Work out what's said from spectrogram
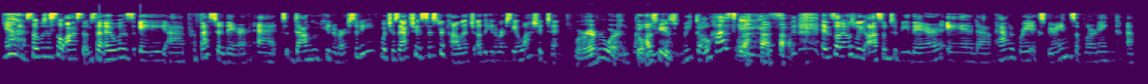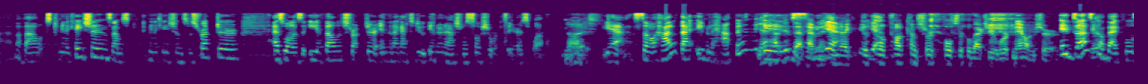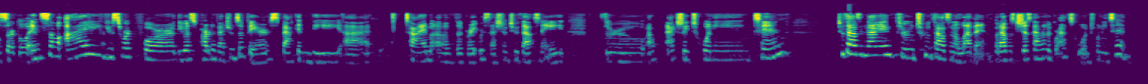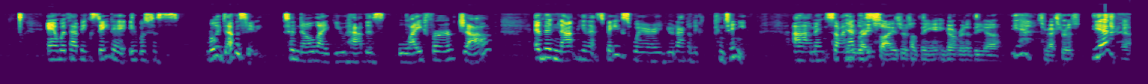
yeah, so it was just so awesome. So it was a uh, professor there at Dongguk University, which is actually a sister college of the University of Washington. We're everywhere. Go Huskies. We go Huskies. and so that was really awesome to be there and um, had a great experience of learning um, about communications. I was a communications instructor as well as an EFL instructor. And then I got to do international social work there as well. Nice. Yeah. So how did that even happen? Yeah, how did that happen? Yeah. And like it'll, yeah. it'll come full circle back to your work now, I'm sure. It does Yeah. come back full circle. And so I used to work for the U.S. Department of Veterans Affairs back in the uh, time of the Great Recession, 2008 through uh, actually 2010, 2009 through 2011. But I was just out of grad school in 2010. And with that being stated, it was just really devastating to know like you have this lifer job and then not be in that space where you're not going to continue. Um, and so I You had right this, size or something and got rid of the uh, yeah, some extras. yeah. Yeah.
